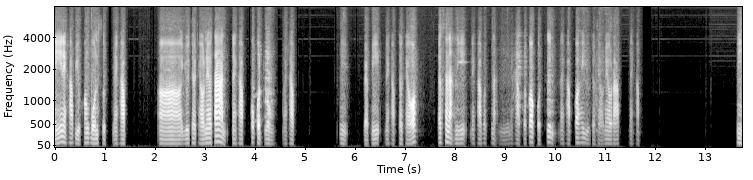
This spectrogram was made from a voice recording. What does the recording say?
นี้นะครับอยู่ข้างบนสุดนะครับอ่าอยู่แถวแถวแนวต้านนะครับ ก็กดลงนะครับนี่แบบนี้นะครับแถวแถวๆ ลักษณะนี้นะครับลักษณะนี้นะครับ แล้วก็กดขึ้นนะครับ ก็ให้อยู่แถวๆแนวรับนะครับ นี่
